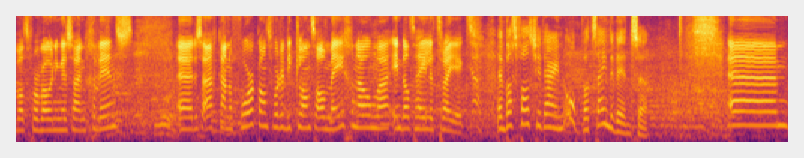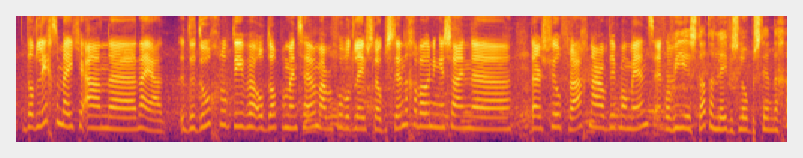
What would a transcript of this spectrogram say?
wat voor woningen zijn gewenst. Eh, dus eigenlijk aan de voorkant worden die klanten al meegenomen in dat hele traject. En wat valt je daarin op? Wat zijn de wensen? Ehm, dat ligt een beetje aan eh, nou ja, de doelgroep die we op dat moment hebben. Maar bijvoorbeeld levensloopbestendige woningen zijn, eh, daar is veel vraag naar op dit moment. En Voor wie is dat, een levensloopbestendige?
